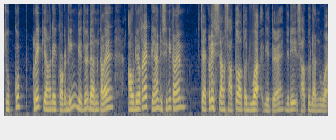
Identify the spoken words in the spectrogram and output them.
cukup klik yang recording gitu ya dan kalian audio tracknya di sini kalian checklist yang satu atau dua gitu ya. Jadi satu dan dua.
